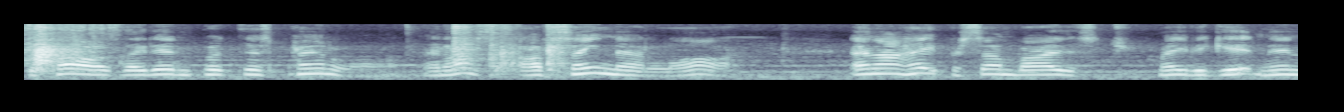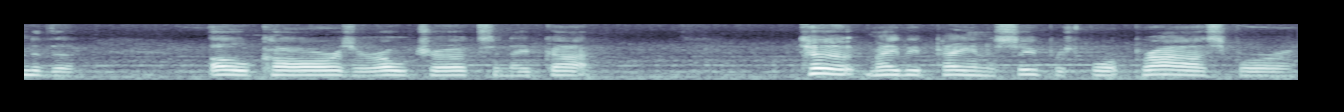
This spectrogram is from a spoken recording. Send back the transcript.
because they didn't put this panel on. And I've, I've seen that a lot. And I hate for somebody that's maybe getting into the old cars or old trucks and they've got took maybe paying a super sport price for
